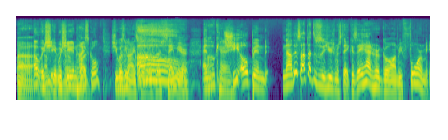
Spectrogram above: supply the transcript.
Uh, Oh, is she- was she in high school? She was in high school. It was same year, and okay. she opened. Now this, I thought this was a huge mistake because they had her go on before me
